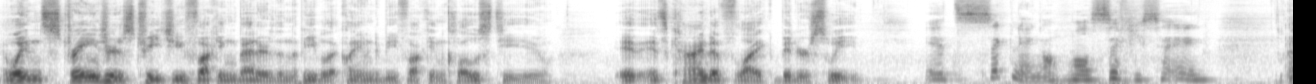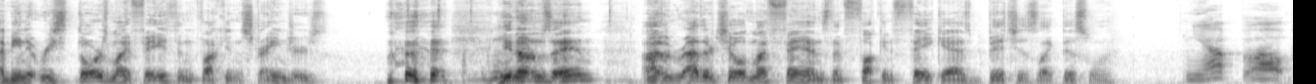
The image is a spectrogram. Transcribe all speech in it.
When strangers treat you fucking better than the people that claim to be fucking close to you, it, it's kind of like bittersweet. It's sickening almost if you say. I mean, it restores my faith in fucking strangers. you know what I'm saying? I would rather chill with my fans than fucking fake ass bitches like this one. Yep. Well,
